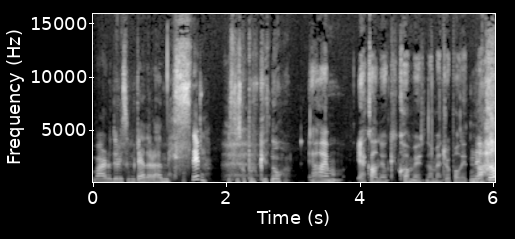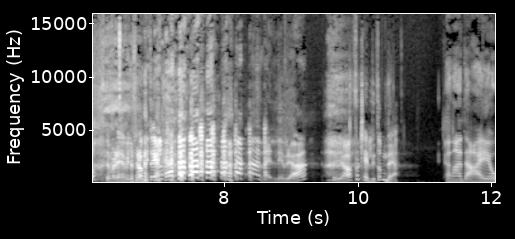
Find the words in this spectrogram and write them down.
Hva er det du liksom gleder deg mest til? Hvis du skal plukke ut noe. Ja, jeg, jeg kan jo ikke komme utenom Metropolitan, da. Nettopp. Det var det jeg ville fram til. Veldig bra. Ja, fortell litt om det. Ja, nei, det er jo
